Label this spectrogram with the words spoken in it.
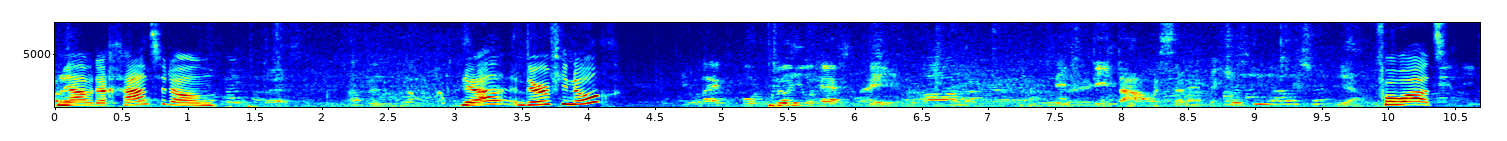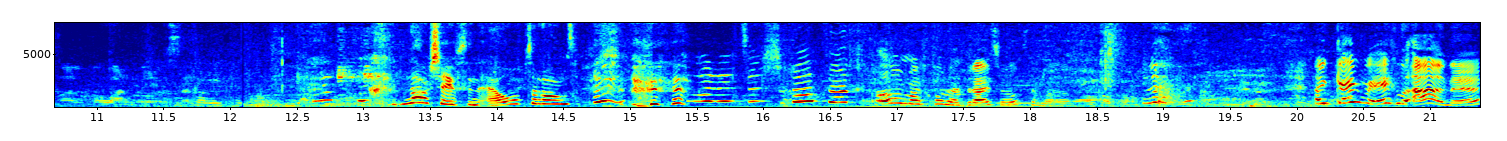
Nou, daar gaat ze dan. Ja, durf je nog? Voor wat? Nou, ze heeft een L op de rand. Oh, dit is zo schattig. Oh mijn god, hij draait zijn hoofd helemaal. Hij kijkt me echt aan, hè?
